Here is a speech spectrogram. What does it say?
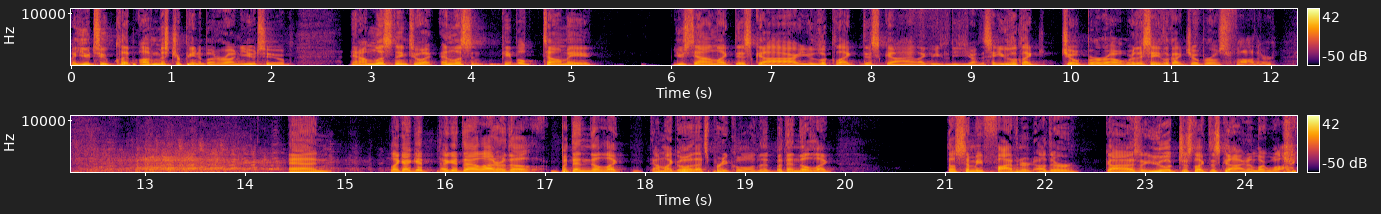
a YouTube clip of Mr. Peanut Butter on YouTube, and I'm listening to it, and listen, people tell me. You sound like this guy, or you look like this guy. Like you know, they say you look like Joe Burrow, or they say you look like Joe Burrow's father. and like I get I get that a lot, or they'll but then they'll like I'm like, oh, that's pretty cool. And then, but then they'll like they'll send me 500 other guys like you look just like this guy, and I'm like, well, I,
